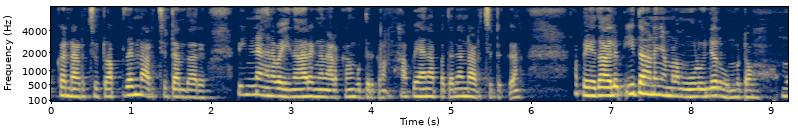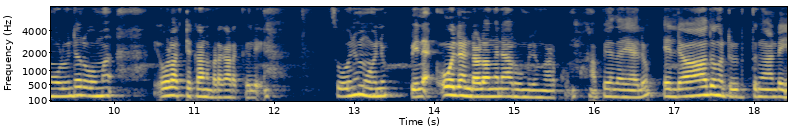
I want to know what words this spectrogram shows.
ഒക്കെ ഉണ്ട് അടച്ചിട്ടു. അപ്പം തന്നെ അടച്ചിട്ട് എന്താ പറയുക പിന്നെ അങ്ങനെ വൈകുന്നേരം അങ്ങനെ അടക്കാൻ കുത്തിരിക്കണം. അപ്പോൾ ഞാൻ അപ്പം തന്നെ ഉണ്ട് അടച്ചിട്ടിരിക്കുകയാണ് അപ്പോൾ ഏതായാലും ഇതാണ് നമ്മളെ മോളുവിന്റെ റൂം കേട്ടോ മോളുവിന്റെ റൂം ഇവളൊറ്റക്കാണ് ഇവിടെ കിടക്കൽ സോനും മോനും പിന്നെ ഓല ഉണ്ടാവും അങ്ങനെ ആ റൂമിലും കിടക്കും. അപ്പോൾ ഏതായാലും എല്ലാതും അങ്ങോട്ട് എടുത്തുങ്ങാണ്ടേ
